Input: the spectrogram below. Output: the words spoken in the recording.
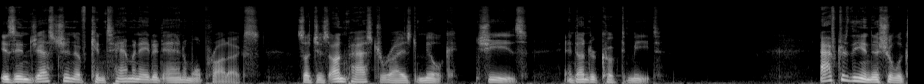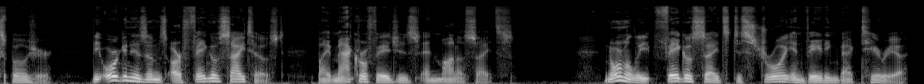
is ingestion of contaminated animal products, such as unpasteurized milk, cheese, and undercooked meat. After the initial exposure, the organisms are phagocytosed by macrophages and monocytes. Normally, phagocytes destroy invading bacteria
